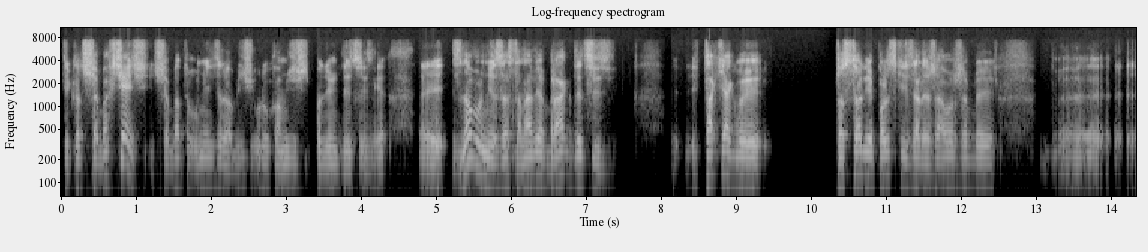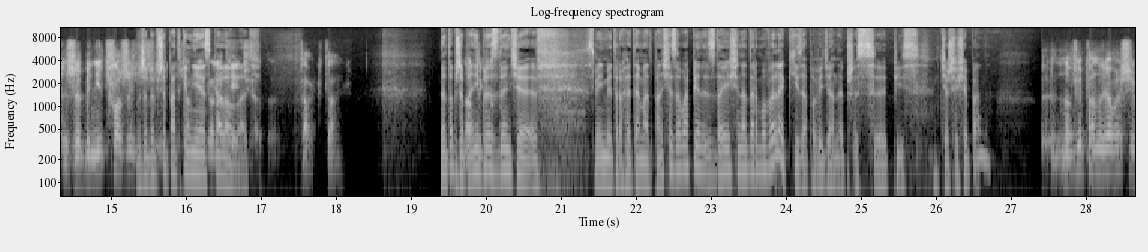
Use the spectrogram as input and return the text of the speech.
Tylko trzeba chcieć i trzeba to umieć zrobić, uruchomić, podjąć decyzję. Y, znowu mnie zastanawia brak decyzji. Tak jakby po stronie polskiej zależało, żeby żeby nie tworzyć. Żeby przypadkiem nie eskalować. Tak, tak. No dobrze, no, panie tylko... prezydencie, zmieńmy trochę temat. Pan się załapie, zdaje się, na darmowe leki zapowiedziane przez y, PiS. Cieszy się pan? No wie pan, ja właśnie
